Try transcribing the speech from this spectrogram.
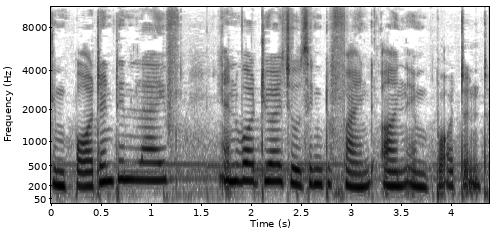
important in life and what you are choosing to find unimportant.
